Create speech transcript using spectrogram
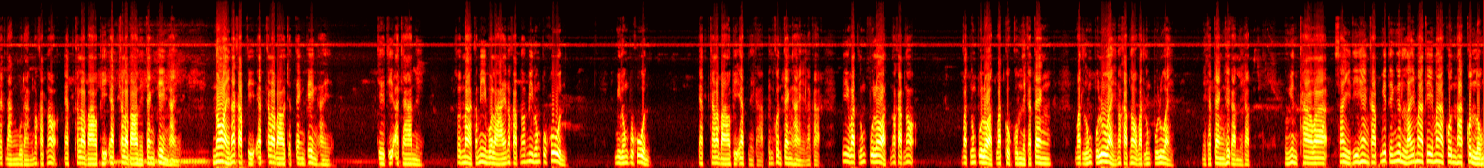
จักดังบูดังเนาะครับเนาะแอดคาราบาวพีแอดคาราบาวนี่แต่งเพลงให้น้อยนะครับที่แอดคาราบาวจะแต่งเพลงให้เจทีอาจารย์นี่ส่วนมากก็มีโบ่หลายเนาะครับเนาะมีหลวงปู่คูณมีหลวงปู่คูณแอดคาราบาวพีแอดนี่ครับเป็นคนแต่งให้แล้วก็มีวัดหลวงปู่รอดเนาะครับเนาะวัดหลวงปู่รอด วัดกกกลมนี่ก็แต่งวัดหลวงปู่รวยเนาะครับเนาะวัดหลวงปู่รวยนี่ก็แต่งคือกันนี่ครับผมยินข่าวว่าไส้ดีแห้งครับมีแต่เงินไหลมาเทมากคนหักคนหลง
